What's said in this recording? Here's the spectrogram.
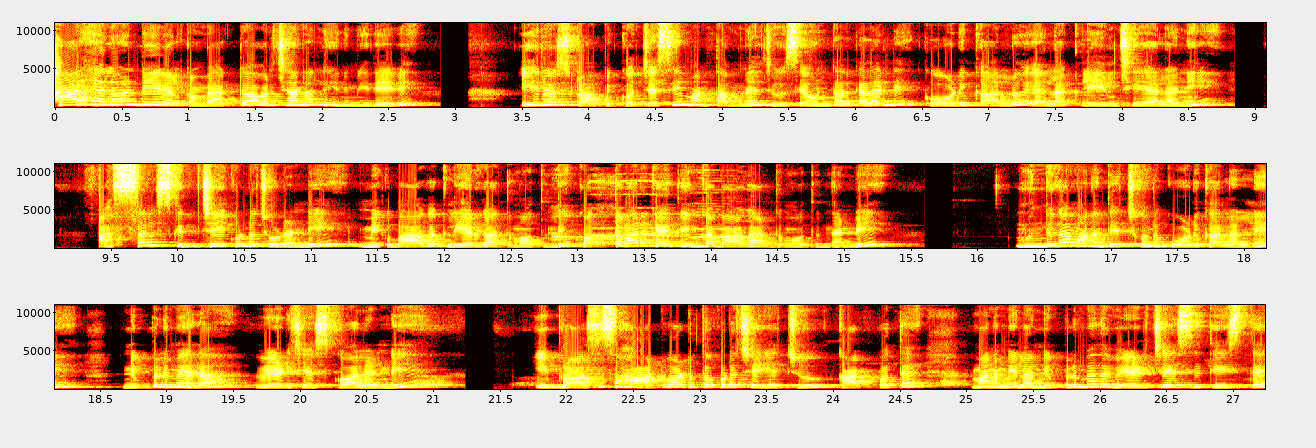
హాయ్ హలో అండి. Welcome back to our channel. నేను మీ దేవి. ఈరోజు టాపిక్ వచ్చేసి మన తమ్మునే చూసే ఉంటారు కదండి. కోడి కాళ్ళు ఎలా క్లీన్ చేయాలని అస్సలు స్కిప్ చేయకుండా చూడండి. మీకు బాగా క్లియర్గా అర్థమవుతుంది. కొత్త వారికి అయితే ఇంకా బాగా అర్థమవుతుందండి. ముందుగా మనం తెచ్చుకున్న కోడి కాళ్ళని నిప్పుల మీద వేడి చేసుకోవాలండి. ఈ ప్రాసెస్ హాట్ వాటర్తో కూడా చేయొచ్చు. కాకపోతే మనం ఇలా నిప్పుల మీద వేడి చేసి తీస్తే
